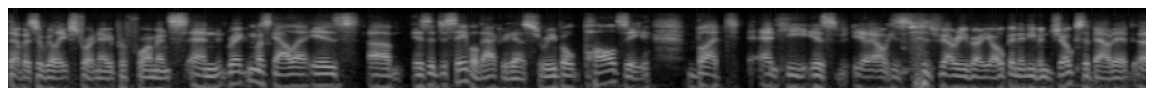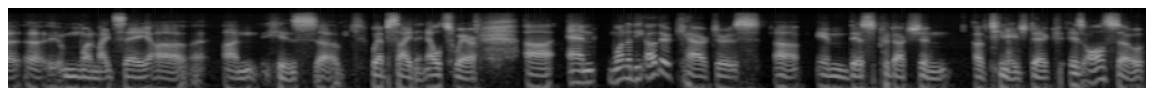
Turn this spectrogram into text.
that was a really extraordinary performance. And Gregg Mozgala is um, is a disabled actor. He has cerebral palsy, but and he is you know he's, he's very very open and even jokes about it. Uh, uh, one might say uh, on his uh, website and elsewhere. Uh, and one of the other characters uh, in this production of Teenage Dick is also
